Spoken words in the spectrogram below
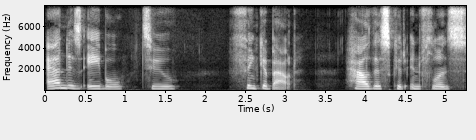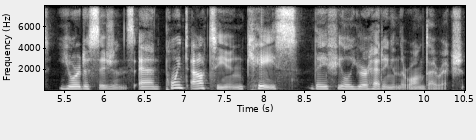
and is able to think about how this could influence your decisions and point out to you in case they feel you're heading in the wrong direction.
